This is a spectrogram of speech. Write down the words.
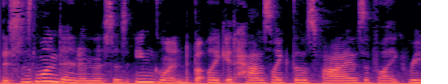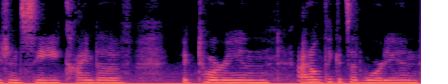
this is london and this is england but like it has like those vibes of like regency kind of Victorian. I don't think it's Edwardian.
